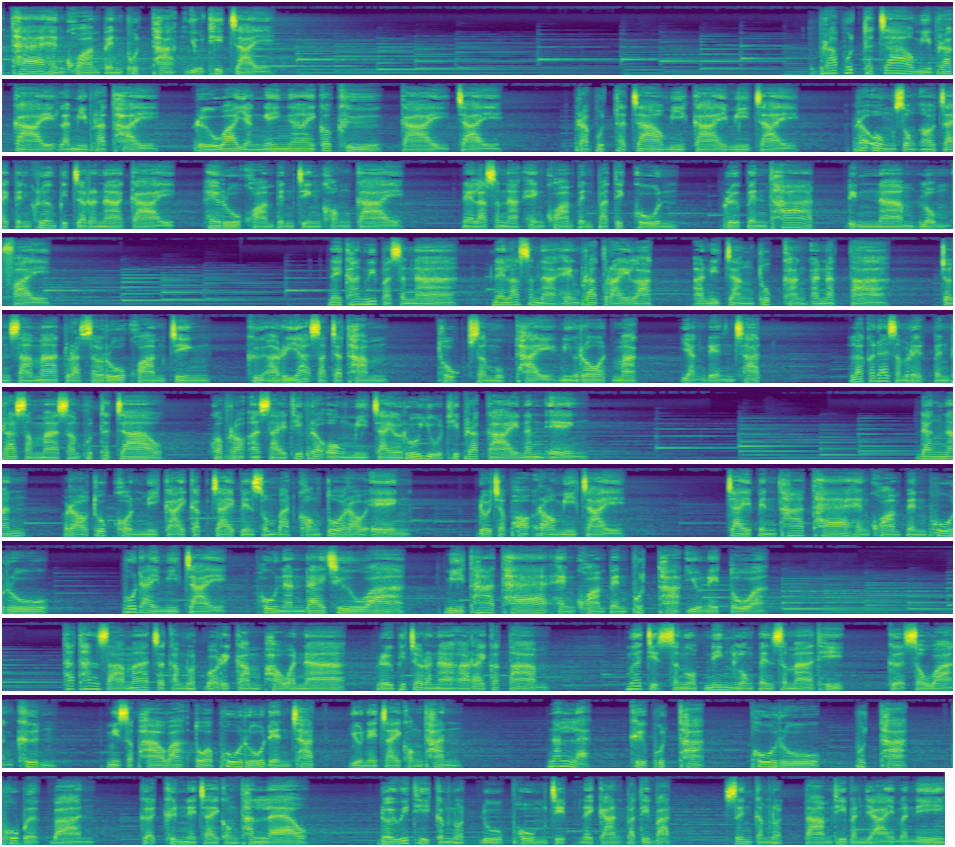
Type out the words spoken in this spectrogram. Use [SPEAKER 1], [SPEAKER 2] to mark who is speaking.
[SPEAKER 1] ตุแท้แห่งความเป็นพุทธะอยู่ที่ใจ พระพุทธเจ้ามีพระกายและมีพระไทย หรือว่าอย่างง่ายๆก็คือ กายใจ พระพุทธเจ้ามีกายมีใจ พระองค์ทรงเอาใจเป็นเครื่องพิจารณากาย ให้รู้ความเป็นจริงของกาย ในลักษณะแห่งความเป็นปฏิกูล หรือเป็นธาตุดินน้ำลมไฟ ในขั้นวิปัสสนาในลักษณะแห่งพระไตรลักษณ์อนิจจังทุกขังอนัตตา จนสามารถตรัสรู้ความจริง คืออริยสัจธรรม ทุกสมุทัยนิโรธมรรคอย่างเด่นชัด แล้วก็ได้สำเร็จเป็นพระสัมมาสัมพุทธเจ้า ก็เพราะอาศัยที่พระองค์มีใจรู้อยู่ที่พระกายนั่นเอง ดังนั้นเราทุกคนมีกายกับใจเป็นสมบัติของตัวเราเอง โดยเฉพาะเรามีใจ ใจเป็นธาตุแท้แห่งความเป็นผู้รู้ ผู้ใดมีใจ ผู้นั้นได้ชื่อว่า มีธาตุแท้แห่งความเป็นพุทธะอยู่ในตัว ถ้าท่านสามารถจะกำหนดบริกรรมภาวนา หรือพิจารณาอะไรก็ตาม เมื่อจิตสงบนิ่งลงเป็นสมาธิ เกิดสว่างขึ้น มีสภาวะตัวผู้รู้เด่นชัดอยู่ในใจของท่าน นั่นแหละ คือพุทธะ ผู้รู้ พุทธะ ผู้เบิกบาน เกิดขึ้นในใจของท่านแล้ว โดยวิธีกำหนดดูภูมิจิตในการปฏิบัติ ซึ่งกำหนดตามที่บรรยายมานี้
